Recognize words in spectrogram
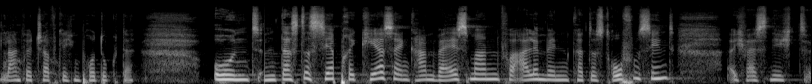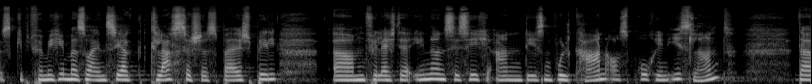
landwirtschaftlichen Produkte. Und ähm, dass das sehr prekär sein kann, weiß man vor allem, wenn Katastrophen sind. Ich weiß nicht, es gibt für mich immer so ein sehr klassisches Beispiel. Ähm, vielleicht erinnern Sie sich an diesen Vulkanausbruch in Island. Da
